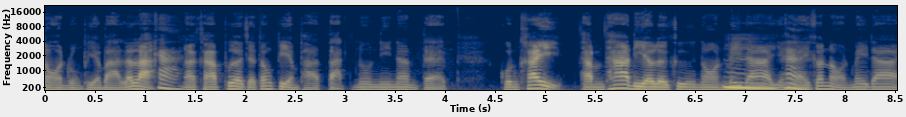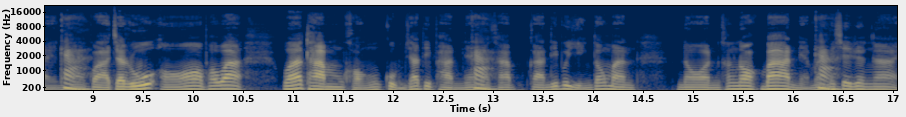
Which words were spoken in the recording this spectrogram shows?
นอนโรงพยาบาลแล้วล่ะนะครับ เพื่อจะต้องเตรียมผ่าตัดนู่นนี่นั่นแต่ คนไข้ทำท่าเดียวเลยคือนอนไม่ได้ ยังไงก็นอนไม่ได้นะกว่าจะรู้อ๋อเพราะว่าวัฒนธรรมของกลุ่มชาติพันธุ์เนี่ยนะครับ การที่ผู้หญิงต้องมานอนข้างนอกบ้านเนี่ยมันไม่ใช่เรื่องง่าย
